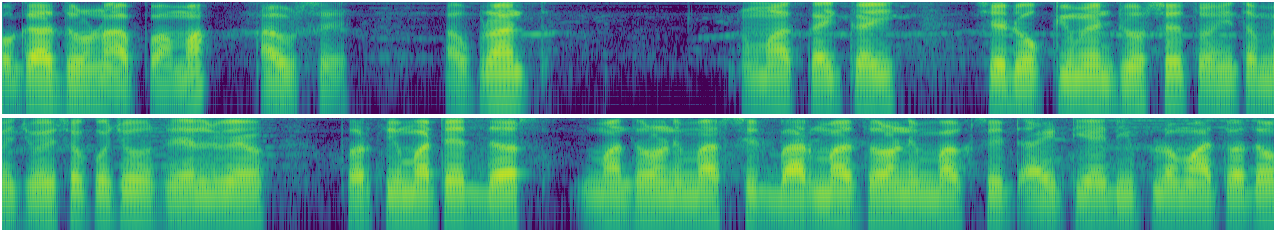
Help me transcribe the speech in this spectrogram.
પગાર ધોરણ આપવામાં આવશે. આ ઉપરાંત આમાં કઈ કઈ છે ડોક્યુમેન્ટ જોશે તો અહીં તમે જોઈ શકો છો. રેલવે ભરતી માટે દસમા ધોરણની માર્કશીટ બારમા ધોરણની માર્કશીટ આઈટીઆઈ ડિપ્લોમા અથવા તો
